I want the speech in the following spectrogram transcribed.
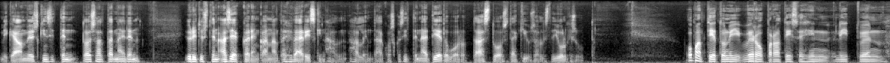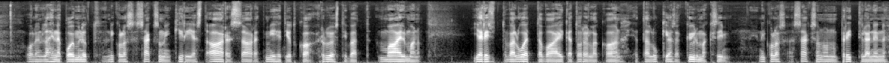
mikä on myöskin sitten toisaalta näiden yritysten asiakkaiden kannalta hyvää riskinhallintaa, koska sitten nämä tietovuorot taas tuo sitä kiusallista julkisuutta. Oman tietoni veroparatiiseihin liittyen olen lähinnä poiminut Nikolas Saxonin kirjasta Aaresaaret, miehet, jotka ryöstivät maailman järisyttävää luettavaa eikä todellakaan jätä lukijansa kylmäksi. Nicholas Saxon on brittiläinen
